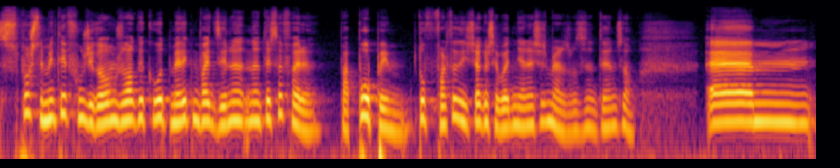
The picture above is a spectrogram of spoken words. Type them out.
supostamente é fúngico. Vamos lá o que é que o outro médico me vai dizer na, na terça-feira. Pá, poupem-me. Estou farta disto. Já gastei bem dinheiro nestas merdas. Vocês não têm noção. Ahm,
